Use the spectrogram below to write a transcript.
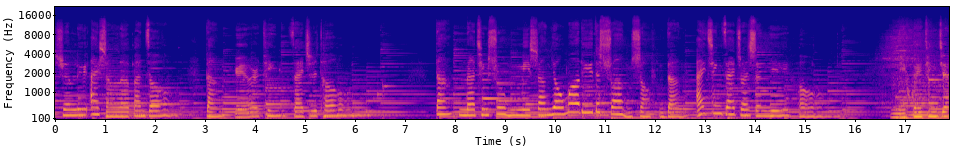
旋律爱上了伴奏，当月儿停在枝头。当那情书迷上有魔力的双手，当爱情在转身以后，你会听见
